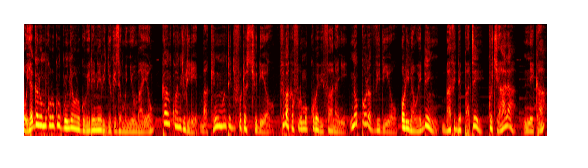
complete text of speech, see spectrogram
Oyagala omukolo gwo ogw'enjawulo gubeere n'ebijjukizo mu nnyumba yo kankwanjulire ba king montage photo studio. Fe bakafulu mu kkuba ebifaananyi n'okukola vidiyo olina wedding birthday party kukyala nika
